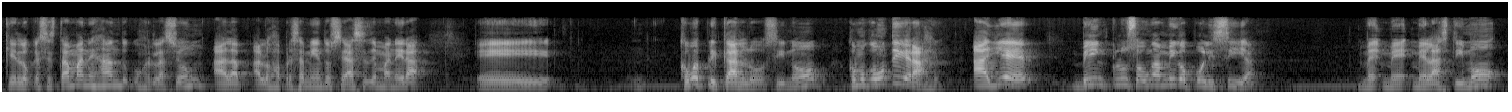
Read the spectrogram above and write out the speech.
que lo que se está manejando con relación a, los apresamientos se hace de manera, eh, ¿cómo explicarlo? Sino como con un tigueraje. Ayer Vi incluso a un amigo policía, me, lastimó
